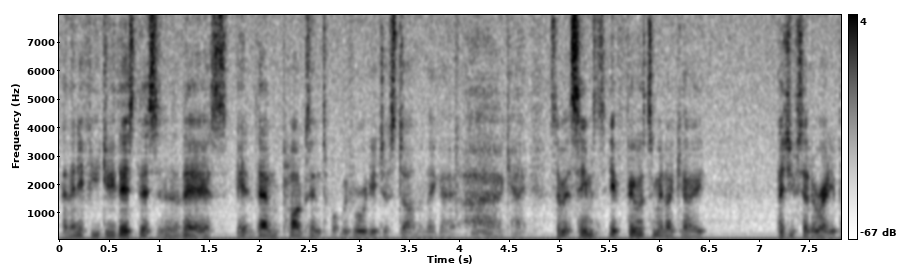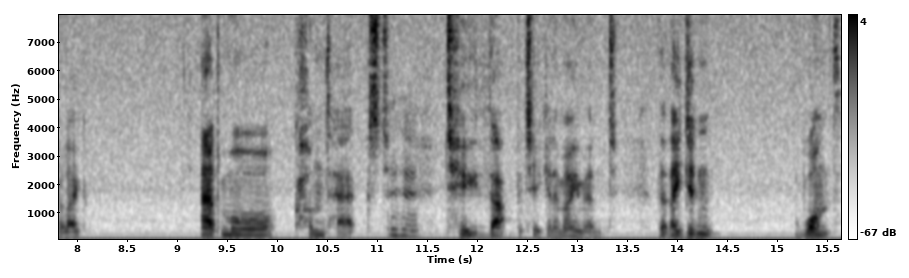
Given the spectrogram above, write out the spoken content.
and then if you do this, this, and this, it then plugs into what we've already just done, and they go, oh, okay. So it seems, it feels to me like a, as you've said already, but like, add more context Mhm. to that particular moment that they didn't want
